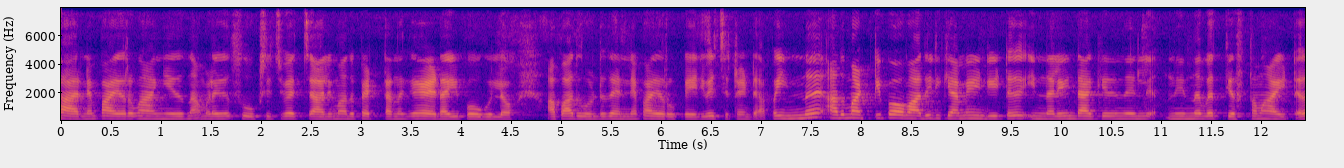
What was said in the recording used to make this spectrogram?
കാരണം പയർ വാങ്ങിയത് നമ്മൾ സൂക്ഷിച്ച് വെച്ചാലും അത് പെട്ടെന്ന് കേടായി പോകുമല്ലോ. അപ്പോൾ അതുകൊണ്ട് തന്നെ പയറുപ്പേരി വെച്ചിട്ടുണ്ട്. അപ്പോൾ ഇന്ന് അത് മട്ടി പോവാതിരിക്കാൻ വേണ്ടിയിട്ട് ഇന്നലെ ഉണ്ടാക്കിയതിൽ നിന്ന് വ്യത്യസ്തമായിട്ട്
